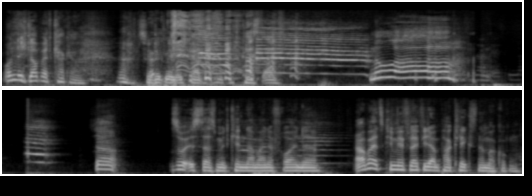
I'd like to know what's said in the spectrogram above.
Und ich glaube, er hat Kacker. Ach, zum Glück nehme ich gerade den Podcast auf. Noah! So, so ist das mit Kindern, meine Freunde. Aber jetzt kriegen wir vielleicht wieder ein paar Klicks, ne? Mal gucken.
